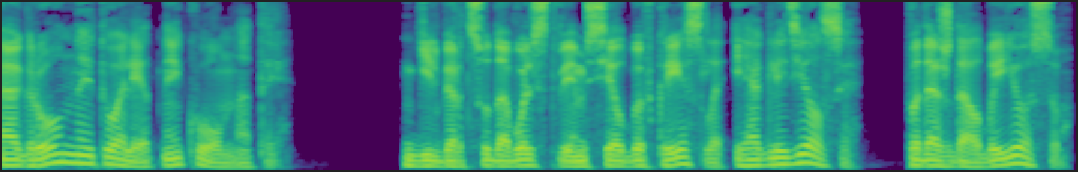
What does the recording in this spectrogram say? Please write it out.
огромные туалетные комнаты. Гильберт с удовольствием сел бы в кресло и огляделся, подождал бы Йосу.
